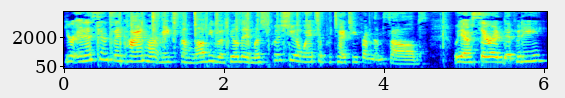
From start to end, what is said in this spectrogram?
Your innocence and kind heart makes them love you, but feel they must push you away to protect you from themselves. We have serendipity.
